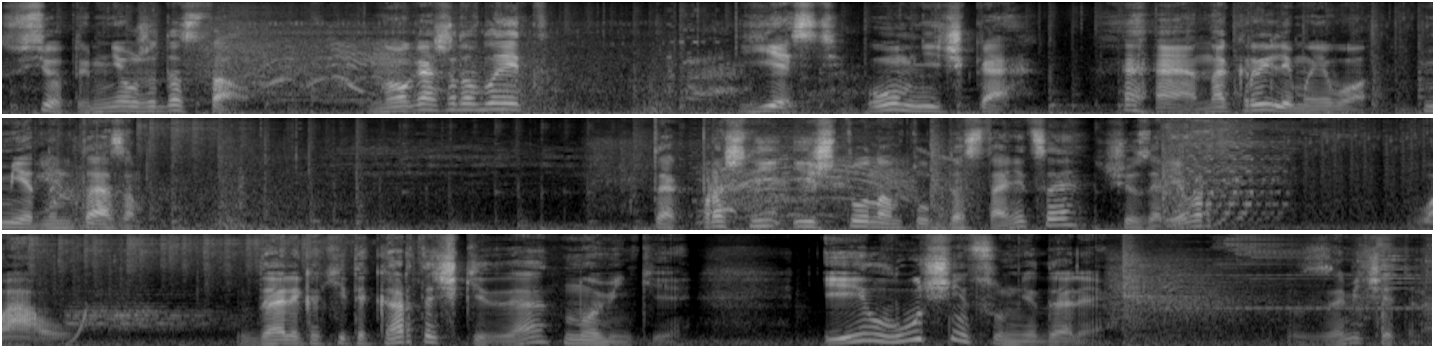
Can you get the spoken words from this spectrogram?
все, ты мне уже достал. Ага, Shadowblade. Есть, умничка. Ха-ха, накрыли мы его медным тазом. Так, прошли. И что нам тут достанется? Что за ревар? Вау. Дали какие-то карточки, да? Новенькие. И лучницу мне дали. Замечательно.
